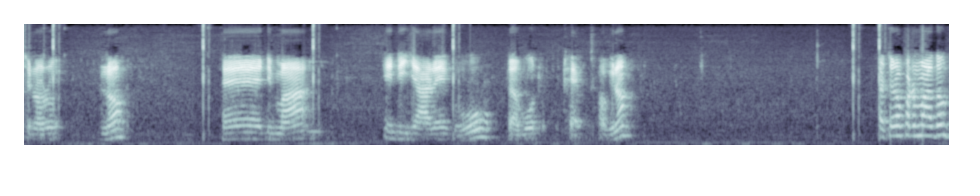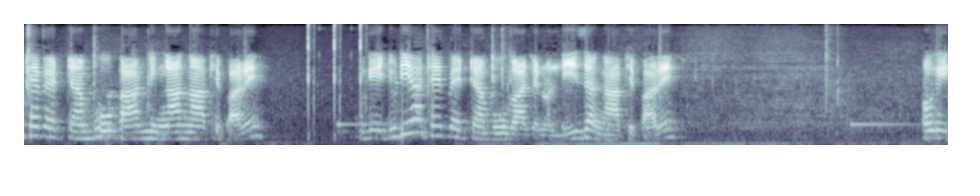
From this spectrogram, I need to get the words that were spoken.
ကျွန်တော်တို့เนาะအဲဒီမှာ integer တွေကိုတန်ဖိုးထည့်ဟုတ်ပြီเนาะအဲကျွန်တော်ပထမဆုံးထည့်ပဲတန်ဖိုးက95ဖြစ်ပါတယ်။ Okay ဒုတိယထည့်ပဲတန်ဖိုးကကျွန်တော်45ဖြစ်ပါတယ်။ Okay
